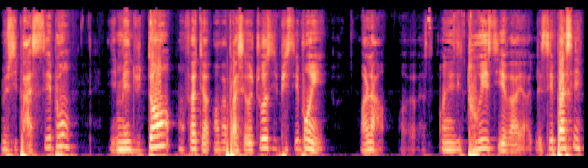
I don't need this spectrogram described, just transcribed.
Je me suis dit bah c'est bon. Il met du temps. En fait on va passer à autre chose et puis c'est bon. Et voilà. On est des touristes, il va laisser passer.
